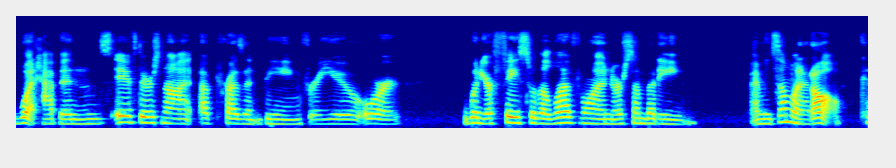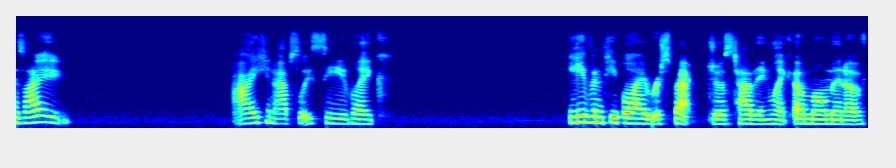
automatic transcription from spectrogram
what happens if there's not a present being for you or when you're faced with a loved one or somebody I mean someone at all cuz I I can absolutely see like even people I respect just having like a moment of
